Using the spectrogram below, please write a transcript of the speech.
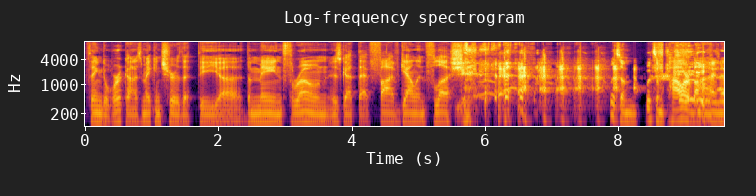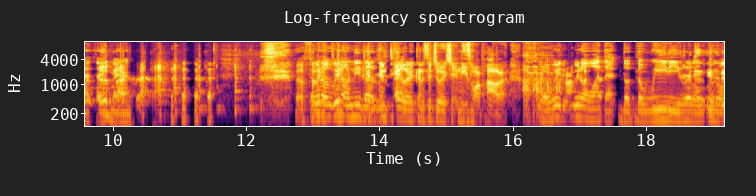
thing to work on is making sure that the uh, the main throne has got that five gallon flush. put some put some power behind that thing, man. We like don't- we Tim- don't need like a to- Tim Taylor kind of situation. It needs more power. You know, we, we don't want that the, the weedy little little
